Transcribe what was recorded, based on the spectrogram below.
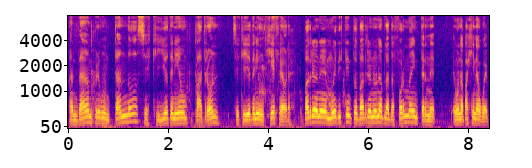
andaban preguntando si es que yo tenía un patrón, si es que yo tenía un jefe ahora. Patreon es muy distinto, Patreon es una plataforma de internet, es una página web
